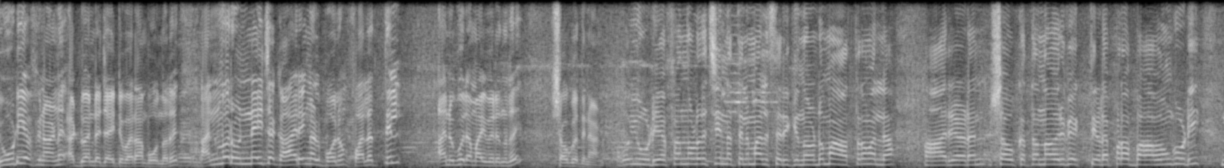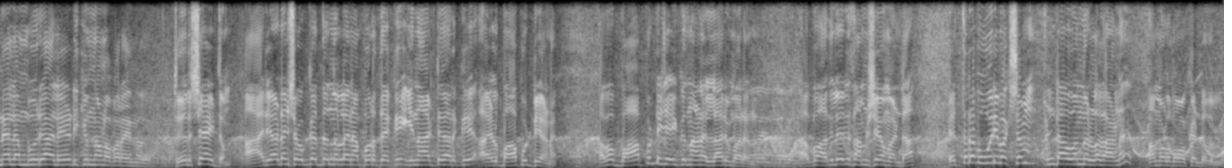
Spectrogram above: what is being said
യു ഡി എഫിനാണ് അഡ്വാന്റേജ് ആയിട്ട് വരാൻ പോകുന്നത്. അൻവർ ഉന്നയിച്ച കാര്യങ്ങൾ പോലും ഫലത്തിൽ അനുകൂലമായി വരുന്നത് ഷൗക്കത്തിനാണ്. അപ്പോൾ യു ഡി എഫ് എന്നുള്ളൊരു ചിഹ്നത്തിൽ മത്സരിക്കുന്നതുകൊണ്ട് മാത്രമല്ല ആര്യടൻ ഷൗക്കത്ത് എന്ന ഒരു വ്യക്തിയുടെ പ്രഭാവം കൂടി നിലമ്പൂർ അലയടിക്കും എന്നാണ് പറയുന്നത്? തീർച്ചയായിട്ടും. ആര്യാടൻ ഷൗക്കത്ത് എന്നുള്ളതിനപ്പുറത്തേക്ക് ഈ നാട്ടുകാർക്ക് അയാൾ ബാപ്പുട്ടിയാണ്. അപ്പോൾ ബാപ്പുട്ടി ജയിക്കുന്നതാണ് എല്ലാവരും പറയുന്നത്. അപ്പോൾ അതിലൊരു സംശയം വേണ്ട. എത്ര ഭൂരിപക്ഷം ഉണ്ടാവും എന്നുള്ളതാണ് നമ്മൾ നോക്കേണ്ടതുള്ളൂ.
